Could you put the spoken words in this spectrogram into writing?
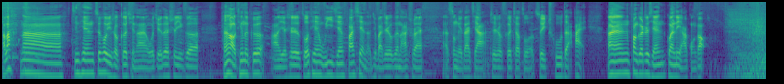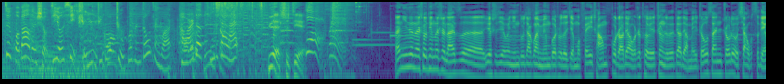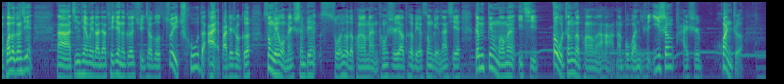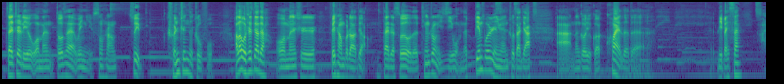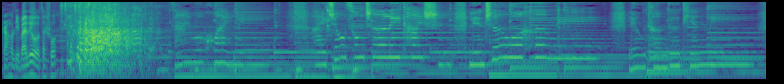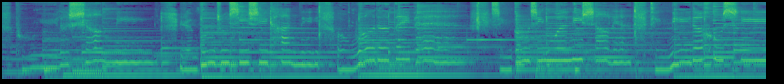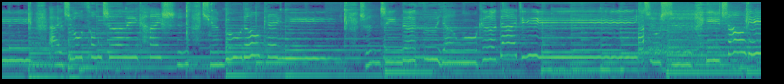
好了，那今天最后一首歌曲呢，我觉得是一个很好听的歌啊，也是昨天无意间发现的，就把这首歌拿出来啊送给大家。这首歌叫做《最初的爱》。当然，放歌之前惯例啊，广告。最火爆的手机游戏《神域之光》，主播们都在玩，好玩的停不下来。月世界，来，您正在收听的是来自月世界为您独家冠名播出的节目《非常不着调》，我是特别正直的调调，每周三、周六下午四点欢乐更新。那今天为大家推荐的歌曲叫做《最初的爱》，把这首歌送给我们身边所有的朋友们，同时要特别送给那些跟病魔们一起斗争的朋友们哈。那不管你是医生还是。患者，在这里，我们都在为你送上最纯真的祝福。好了，我是调调，我们是非常不着调，带着所有的听众以及我们的编播人员，祝大家啊能够有个快乐的礼拜三，然后礼拜六再说。在我怀里，爱就从这里开始连着我就是一朝一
